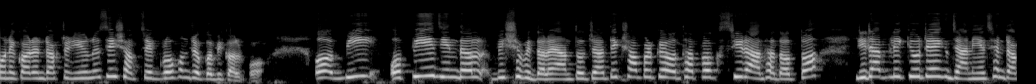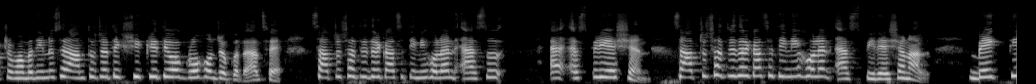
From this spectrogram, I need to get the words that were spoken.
মনে করেন ডক্টর ইউনুসই সবচেয়ে গ্রহণযোগ্য বিকল্প। ও বি, ও পি জিন্দল বিশ্ববিদ্যালয়ের আন্তর্জাতিক সম্পর্কে অধ্যাপক শ্রী রাধা দত্ত। ডিডাব্লিউকিউটে জানিয়েছেন, ডক্টর মোহাম্মদ ইউনুসের আন্তর্জাতিক স্বীকৃতি ও গ্রহণযোগ্যতা আছে। ছাত্রছাত্রীদের কাছে তিনি হলেন অ্যাসপিরিয়েশন ছাত্রছাত্রীদের কাছে তিনি হলেন অ্যাসপিরেশনাল। ব্যক্তি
